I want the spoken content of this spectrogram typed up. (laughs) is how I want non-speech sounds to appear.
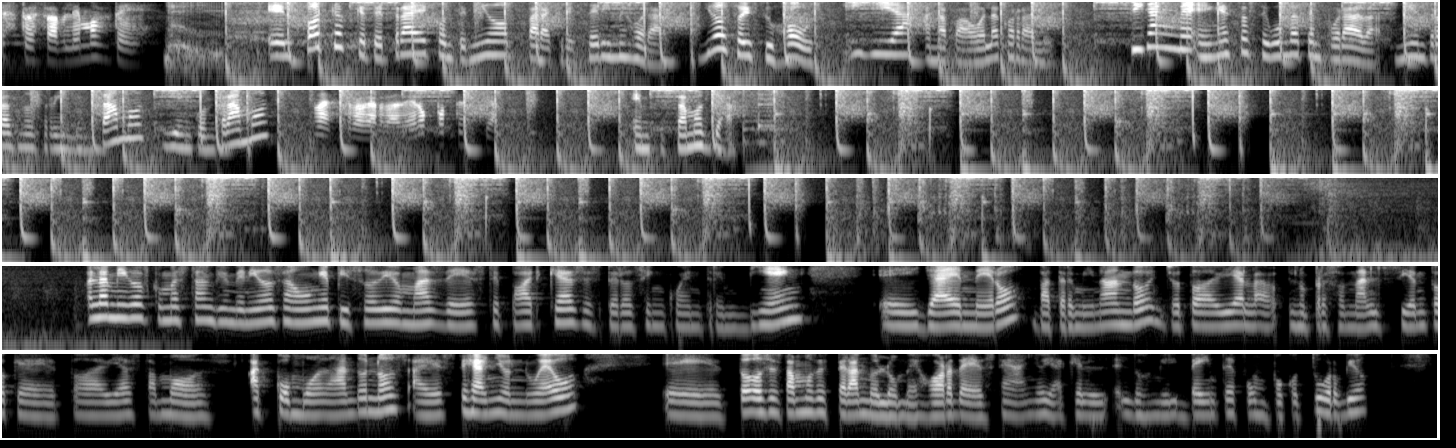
Esto es Hablemos de... El podcast que te trae contenido para crecer y mejorar. Yo soy su host y guía Ana Paola Corrales. Síganme en esta segunda temporada mientras nos reinventamos y encontramos Nuestro verdadero potencial. Empezamos ya. Hola amigos, ¿cómo están? Bienvenidos a un episodio más de este podcast. Espero se encuentren bien. Eh, ya enero va terminando. Yo todavía en lo personal siento que todavía estamos acomodándonos a este (laughs) año nuevo. Eh, todos estamos esperando lo mejor de este año, ya que el, el 2020 fue un poco turbio.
